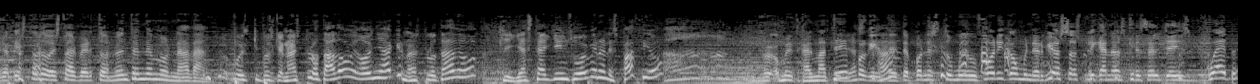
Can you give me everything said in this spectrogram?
¿Pero qué es todo esto, Alberto? No entendemos nada. Pues, que- pues que no ha explotado, Begoña, que no ha explotado. Que ya está el James Webb en el espacio. Ah, hombre, cálmate, porque te, te pones tú muy eufórico, muy nervioso. Explícanos qué es el James Webb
